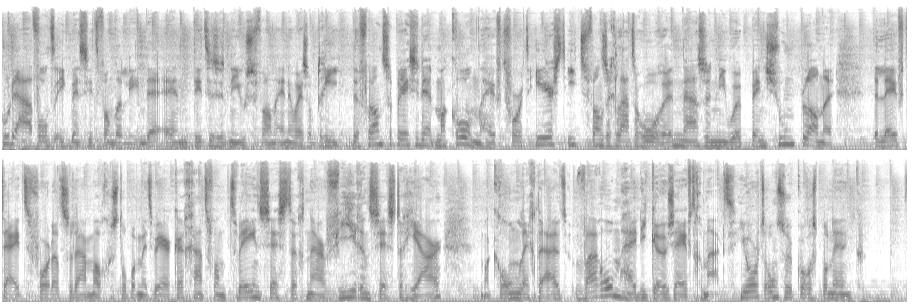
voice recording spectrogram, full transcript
Goedenavond, ik ben Sid van der Linde en dit is het nieuws van NOS op 3. De Franse president Macron heeft voor het eerst iets van zich laten horen na zijn nieuwe pensioenplannen. De leeftijd voordat ze daar mogen stoppen met werken gaat van 62 naar 64 jaar. Macron legde uit waarom hij die keuze heeft gemaakt. Je hoort onze correspondent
